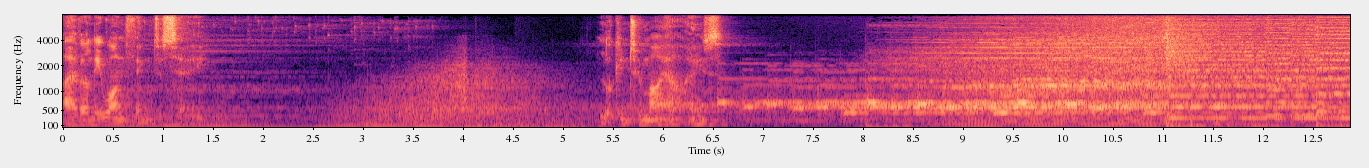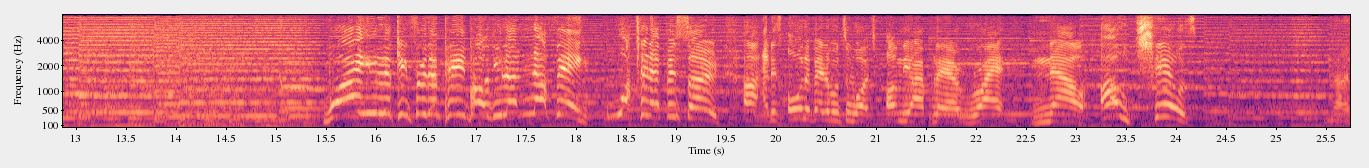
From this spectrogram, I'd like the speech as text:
I have only one thing to say. Look into my eyes. Nothing. What an episode! Uh, and it's all available to watch on the iPlayer right now. Oh, chills. No.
